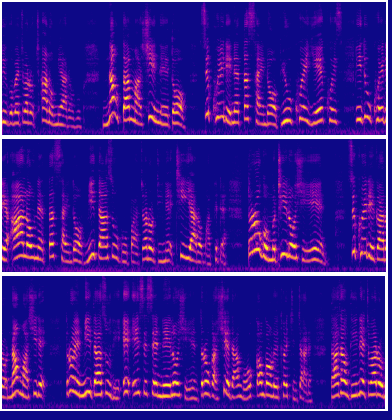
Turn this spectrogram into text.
တွေကိုပဲကျမတို့ချလို့မရတော့ဘူးနောက်တန်းမှာရှိနေတော့စစ်ခွေးတွေနဲ့တက်ဆိုင်တော့ဘျူခွေးရဲခွေးပြည်သူခွေးတွေအားလုံးနဲ့တက်ဆိုင်တော့မိသားစုကိုပါကျမတို့ဒီနေ့ထိရတော့မှာဖြစ်တယ်သူတို့ကိုမထိလို့ရှိရင်စစ်ခွေးတွေကတော့နောက်မှာရှိတဲ့ သူတို့ရဲ့မိသားစုတွေအေးအေးဆေးဆေးနေလို့ရှိရင်သူတို့ကရှေ့တန်းကိုကောင်းကောင်းလေးထွက်ချင်ကြတယ်။ဒါကြောင့်ဒီနေ့ကျမတို့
